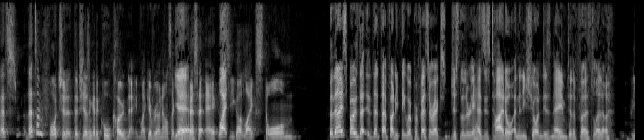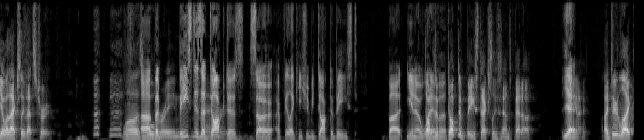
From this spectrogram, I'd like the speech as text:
That's that's unfortunate that she doesn't get a cool code name like everyone else. Like Yeah. Professor X, What? you got like Storm. But then I suppose that that's that funny thing where Professor X just literally has his title and then he shortened his name to the first letter. Yeah, well, actually, that's true. Was Uh, but Beast is a married? doctor, so I feel like he should be Doctor Beast. But you know, Doctor whatever. Doctor Beast actually sounds better. yeah, You know, I do like.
